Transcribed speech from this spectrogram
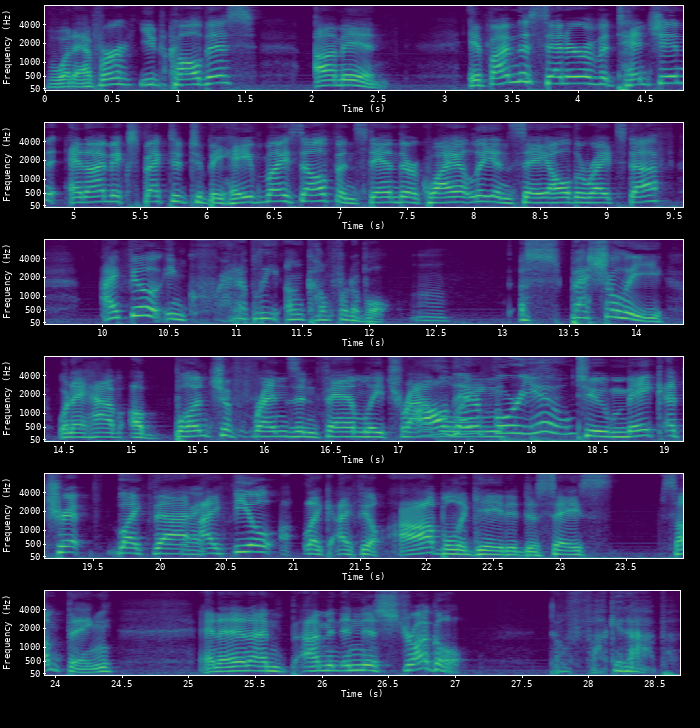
whatever you'd call this, I'm in. If I'm the center of attention and I'm expected to behave myself and stand there quietly and say all the right stuff, I feel incredibly uncomfortable. Mm. Especially when I have a bunch of friends and family traveling all there for you. to make a trip like that. Right. I feel like I feel obligated to say s- something and then I'm I'm in this struggle. Don't fuck it up.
